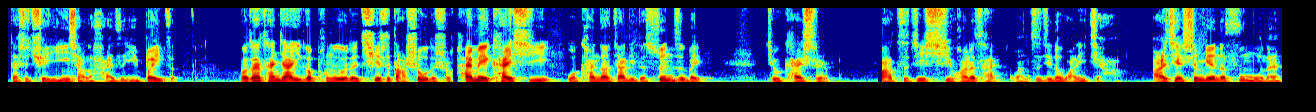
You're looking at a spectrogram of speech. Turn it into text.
但是却影响了孩子一辈子。我在参加一个朋友的七十大寿的时候，还没开席，我看到家里的孙子辈就开始。把自己喜欢的菜往自己的碗里夹，而且身边的父母呢，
